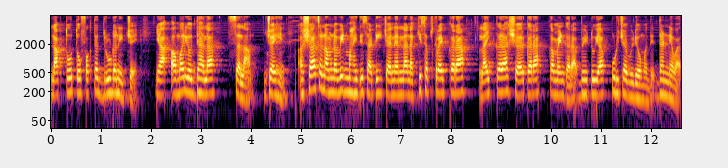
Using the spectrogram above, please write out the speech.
लागतो तो फक्त दृढ निश्चय. या अमर योद्ध्याला सलाम. जय हिंद. अशाच नवनवीन माहितीसाठी चॅनलला नक्की सबस्क्राईब करा लाईक करा शेअर करा कमेंट करा. भेटूया पुढच्या व्हिडिओमध्ये. धन्यवाद.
